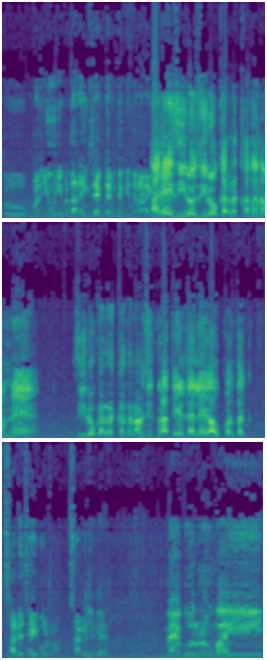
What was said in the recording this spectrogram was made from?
तो पर यूँ नहीं बताना एग्जैक्ट टाइम तक कितना आएगा। अरे ज़ीरो ज़ीरो कर रखा था ना हमने। ज़ीरो कर रखा था ना और जितना तेल डलेगा ऊपर तक। साढ़े छह ही बोल रहा हूँ साढ़े ठीक है। मैं बोल रहा हूँ भाई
